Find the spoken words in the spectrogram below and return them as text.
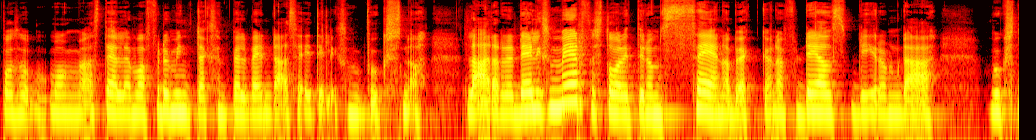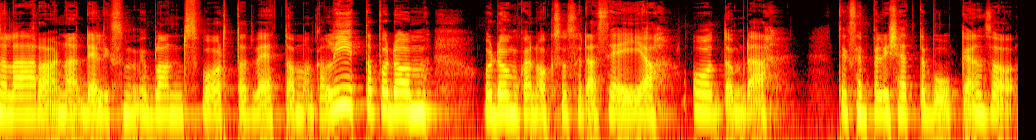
på så många ställen varför de inte till exempel vänder sig till liksom, vuxna lärare. Det är liksom mer förståeligt i de sena böckerna för dels blir de där vuxna lärarna, det är liksom ibland svårt att veta om man kan lita på dem och de kan också sådär säga åt de där, till exempel i sjätte boken så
